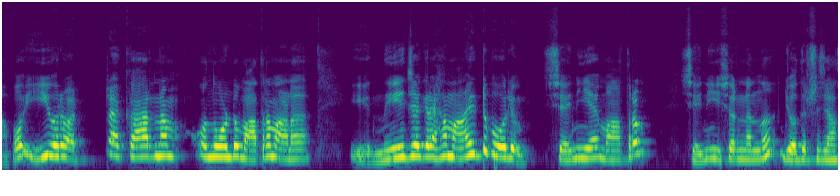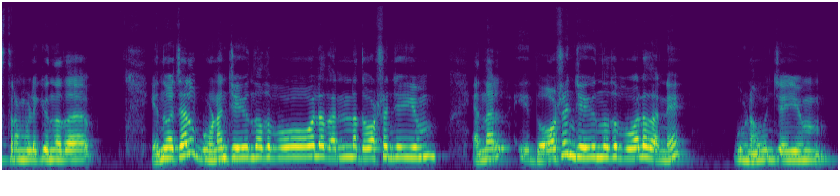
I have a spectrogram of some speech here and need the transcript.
അപ്പോൾ ഈ ഒരു ഒറ്റ കാരണം ഒന്നുകൊണ്ട് മാത്രമാണ് ഈ നീചഗ്രഹമായിട്ട് പോലും ശനിയെ മാത്രം ശനി എന്ന് ജ്യോതിഷശാസ്ത്രം വിളിക്കുന്നത്. എന്ന് വെച്ചാൽ ഗുണം ചെയ്യുന്നത് പോലെ തന്നെ ദോഷം ചെയ്യും. എന്നാൽ ഈ ദോഷം ചെയ്യുന്നത് പോലെ തന്നെ ഗുണവും ചെയ്യും.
